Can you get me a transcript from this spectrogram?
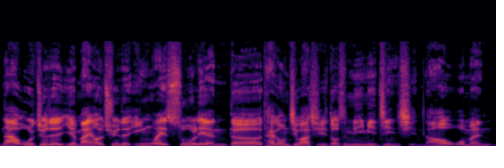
那我觉得也蛮有趣的，因为苏联的太空计划其实都是秘密进行，然后我们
